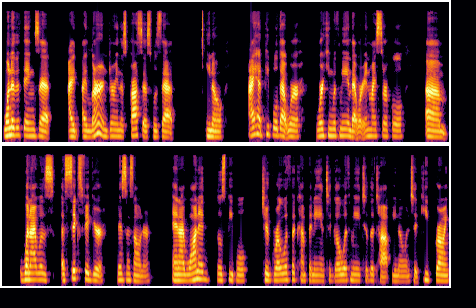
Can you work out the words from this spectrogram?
one of the things that I, I learned during this process was that, you know, I had people that were working with me and that were in my circle um, when I was a six figure business owner. And I wanted those people to grow with the company and to go with me to the top, you know, and to keep growing.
